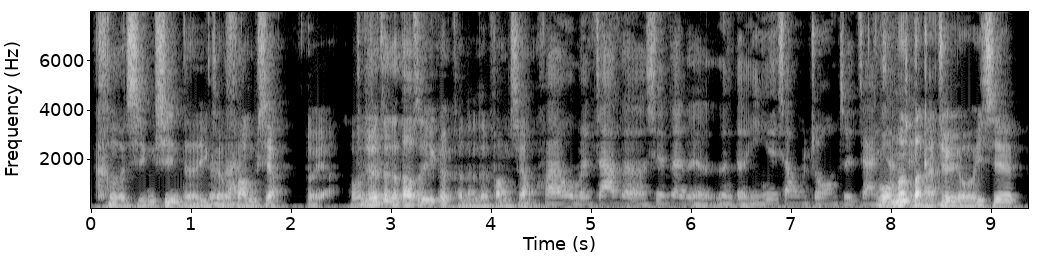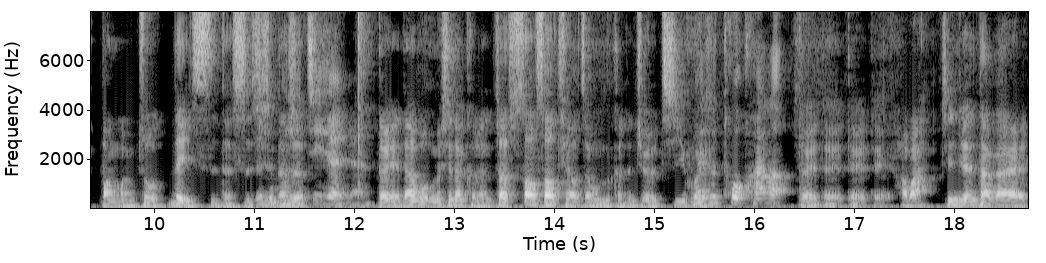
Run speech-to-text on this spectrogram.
可行性的一个方向，对啊。我觉得这个倒是一个可能的方向。反而我们家的现在的那个营业项目中增加一我们本来就有一些帮忙做类似的事情，但是继任人对，但我们现在可能再稍稍调整，我们可能就有机会。是拓宽了。对对对对，好吧，今天大概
